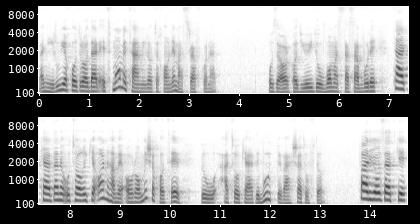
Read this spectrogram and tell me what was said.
و نیروی خود را در اتمام تعمیرات خانه مصرف کند. خوز آرکادیوی دوم از تصور ترک کردن اتاقی که آن همه آرامش خاطر به او عطا کرده بود به وحشت افتاد. فریاد که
